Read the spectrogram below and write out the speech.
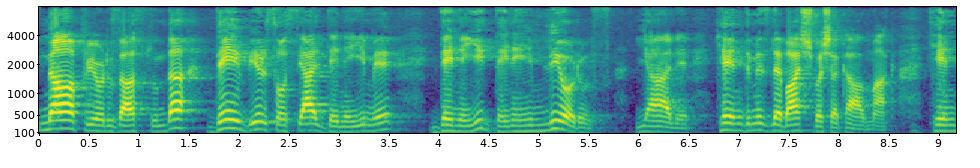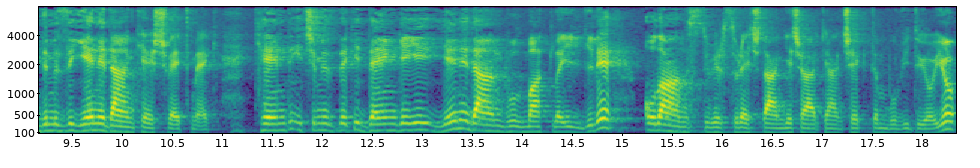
ne yapıyoruz aslında? Dev bir sosyal deneyimi, deneyi deneyimliyoruz. Yani kendimizle baş başa kalmak, kendimizi yeniden keşfetmek, kendi içimizdeki dengeyi yeniden bulmakla ilgili olağanüstü bir süreçten geçerken çektim bu videoyu.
